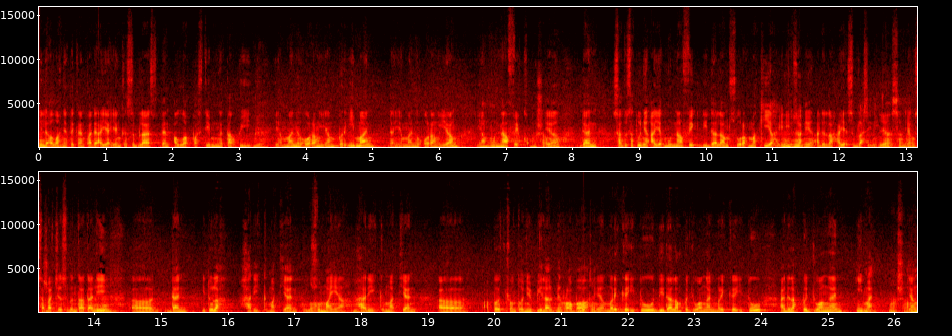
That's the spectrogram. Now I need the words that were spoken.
Bila Allah nyatakan pada ayat yang ke-11 dan Allah pasti mengetahui Ya. yang mana orang yang beriman dan yang mana orang yang yang munafik Masya ya. Dan satu-satunya ayat munafik di dalam surah makiyah ini Ustaz ya adalah ayat 11 ini. Ya, sana. yang Ustaz baca sebentar tadi. Uh, dan itulah hari kematian Allah. Sumayyah. Hari kematian uh, apa contohnya Bilal bin Rabah Betul. ya mereka itu di dalam perjuangan mereka itu adalah perjuangan iman Masya yang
